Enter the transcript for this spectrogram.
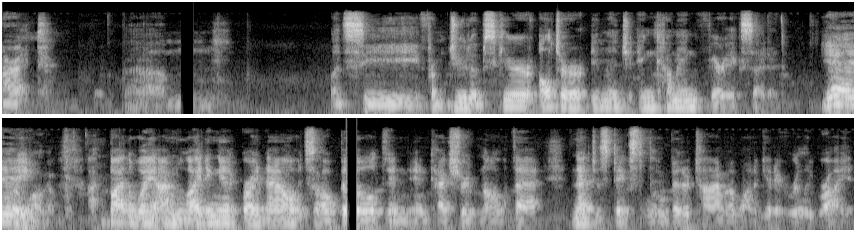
All right. Um, let's see. From Jude Obscure, altar image incoming. Very excited. Yay! Welcome. By the way, I'm lighting it right now. It's all built and, and textured and all of that, and that just takes a little bit of time. I want to get it really right.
